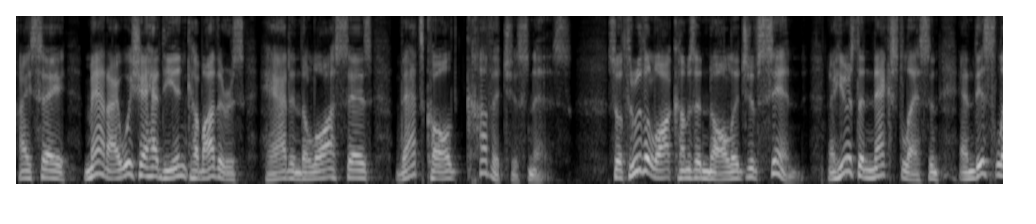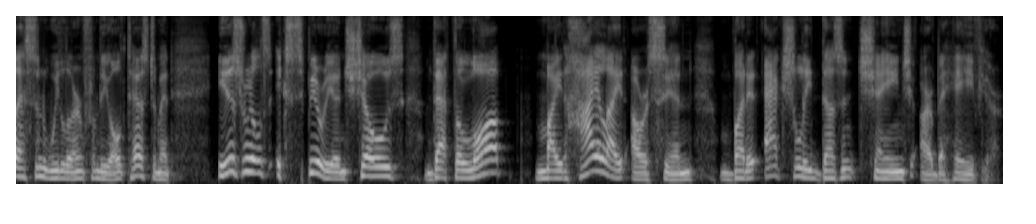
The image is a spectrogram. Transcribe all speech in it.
I say, man, I wish I had the income others had, and the law says that's called covetousness. So through the law comes a knowledge of sin. Now here's the next lesson, and this lesson we learn from the Old Testament. Israel's experience shows that the law might highlight our sin, but it actually doesn't change our behavior.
